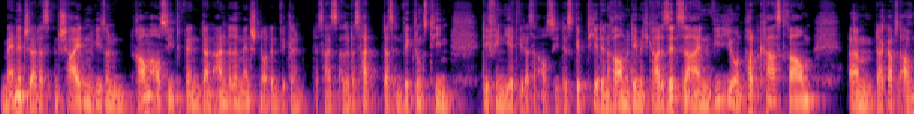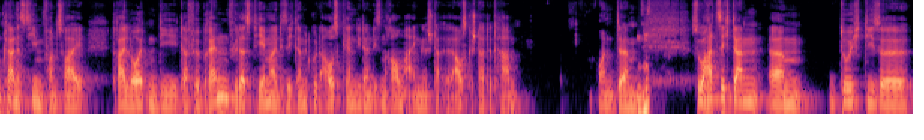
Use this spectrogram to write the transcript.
Manager das entscheiden, wie so ein Raum aussieht, wenn dann andere Menschen dort entwickeln. Das heißt also, das hat das Entwicklungsteam definiert, wie das aussieht. Es gibt hier den Raum, in dem ich gerade sitze, einen Video- und Podcast-Raum. Ähm, da gab es auch ein kleines Team von zwei, drei Leuten, die dafür brennen für das Thema, die sich damit gut auskennen, die dann diesen Raum äh, ausgestattet haben. Und ähm, mhm. so hat sich dann ähm, durch diese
